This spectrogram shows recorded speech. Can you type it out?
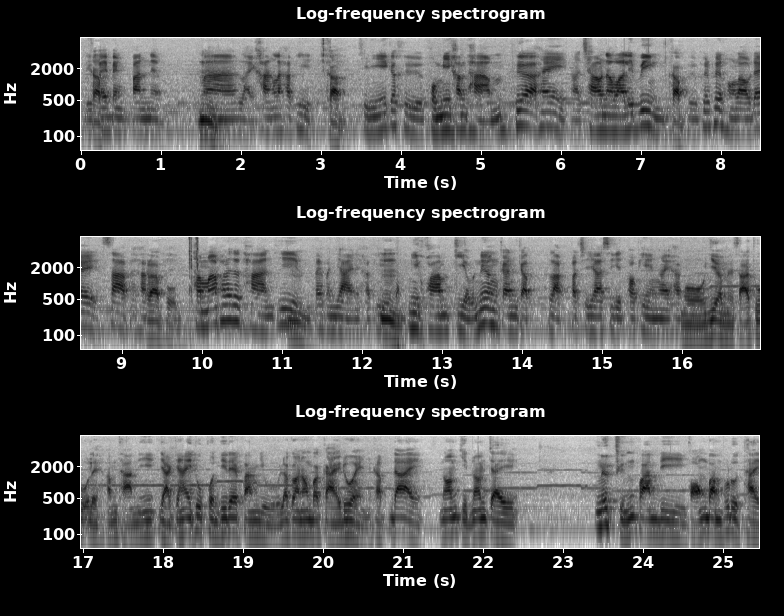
หรือครับ ไปแบ่งปันเนี่ยอื มมาหลายครั้งแล้วครับพี่ครับทีนี้ก็คือผมมีคำถามเพื่อให้อ่าชาวนาวาลิฟวิ่งครับหรือเพื่อนๆของเราได้ทราบนะครับครับผมธรรมะพระราชทานที่อืมไปบรรยายเนะครับอืพี่มมีความเกี่ยวเนื่องกันกับหลักปรัชญาเศรษฐกิจพอเพียงยังไงครับโอ้เยี่ยมเลยสาธุเลยคำถามนี้ อยากจะให้ทุกคนที่ได้ฟังอยู่ แล้วก็น้องปากายด้วยนะครับได้น้อมจิตน้อมใจ นึกถึงความดีของบัมพุรุษไทย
